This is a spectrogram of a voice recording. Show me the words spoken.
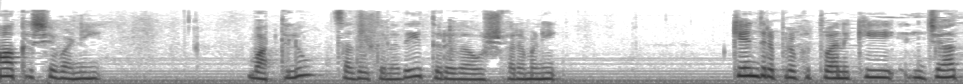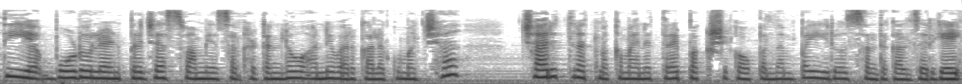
ఆకాశవాణి. వార్తలు చదువుతున్నది దుర్గా ఉషారమణి. కేంద్ర ప్రభుత్వానికి జాతీయ బోడోల్యాండ్ ప్రజాస్వామ్య సంఘటనలో అన్ని వర్గాలకు మధ్య చారిత్రాత్మకమైన త్రైపాక్షిక ఒప్పందంపై ఈరోజు సంతకాలు జరిగాయి.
